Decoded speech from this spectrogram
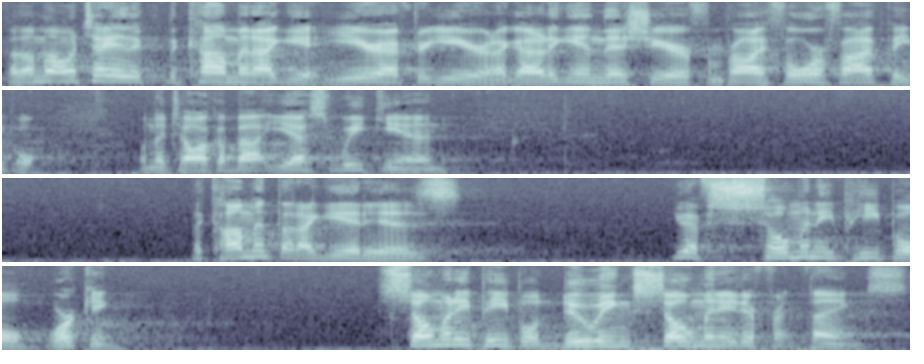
But I'm going to tell you the, the comment I get year after year, and I got it again this year from probably four or five people when they talk about Yes Weekend, the comment that I get is you have so many people working, so many people doing so many different things.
